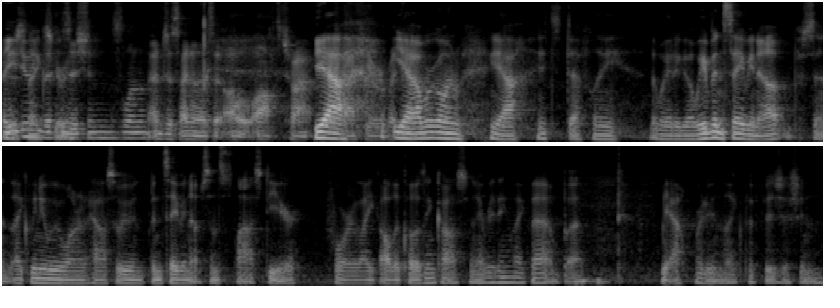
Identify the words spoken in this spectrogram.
Are you doing like, the physician's loan? I just I know that's all off the track. Yeah, track here, yeah, we're going. Yeah, it's definitely the way to go. We've been saving up since, like, we knew we wanted a house, so we've been saving up since last year for like all the closing costs and everything like that. But yeah, we're doing like the physician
